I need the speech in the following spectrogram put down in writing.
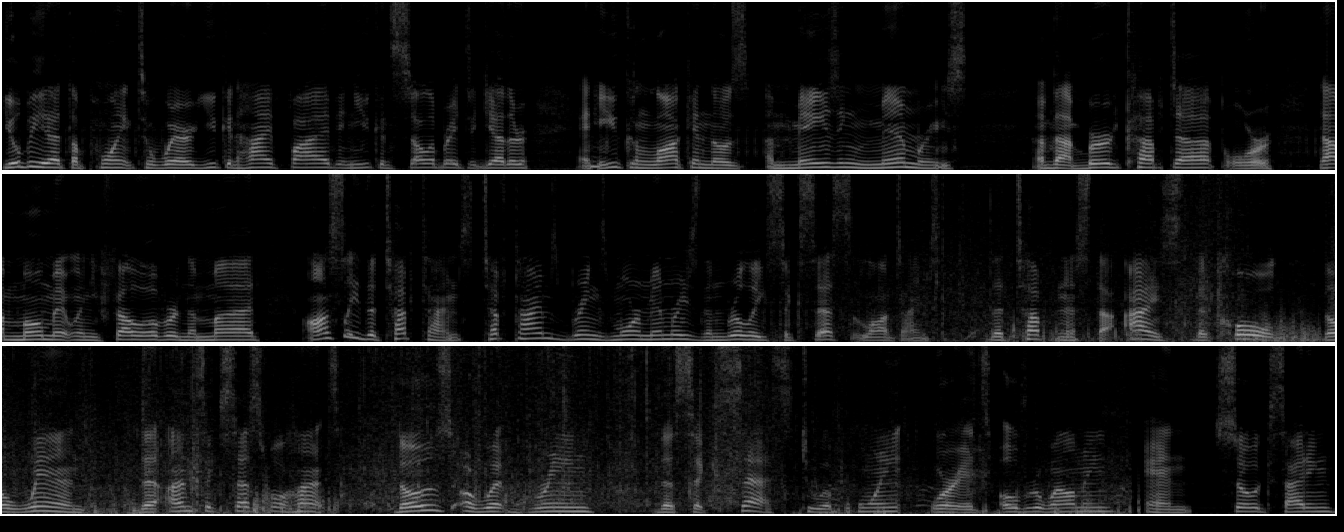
you'll be at the point to where you can high five and you can celebrate together and you can lock in those amazing memories of that bird cupped up or that moment when you fell over in the mud. Honestly, the tough times. Tough times brings more memories than really success a lot of times. The toughness, the ice, the cold, the wind, the unsuccessful hunts. Those are what bring the success to a point where it's overwhelming and so exciting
